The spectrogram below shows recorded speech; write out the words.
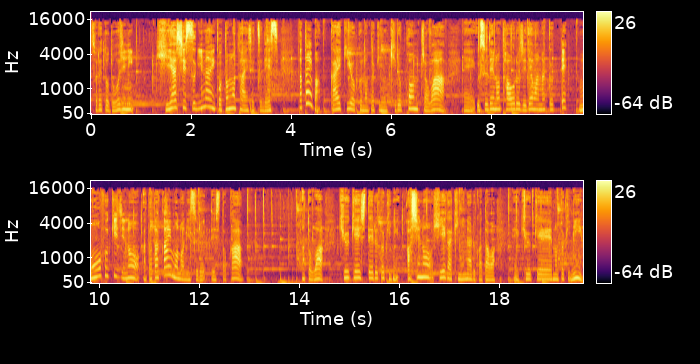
それと同時に冷やしすぎないことも大切です。例えば外気浴の時に着るポンチョは、えー、薄手のタオル地ではなくって毛布生地の暖かいものにするですとかあとは休憩している時に足の冷えが気になる方は、えー、休憩の時に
